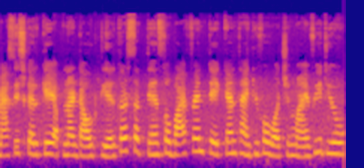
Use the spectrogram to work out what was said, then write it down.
मैसेज करके अपना डाउट क्लियर कर सकते हैं। So bye friend take care thank you for watching my video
